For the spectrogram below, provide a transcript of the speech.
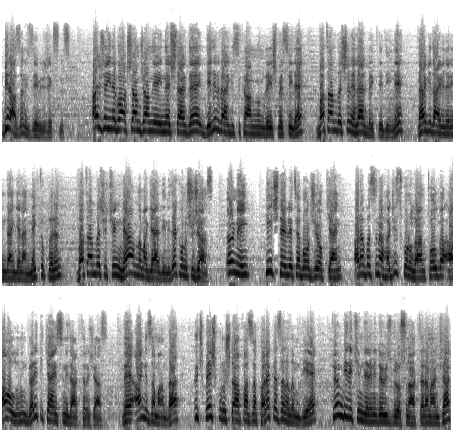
birazdan izleyebileceksiniz. Ayrıca yine bu akşam canlı yayın gelir vergisi kanunun değişmesiyle vatandaşı neler beklediğini, vergi dairelerinden gelen mektupların vatandaş için ne anlama geldiğini de konuşacağız. Örneğin hiç devlete borcu yokken arabasına haciz konulan Tolga Ağaoğlu'nun garip hikayesini de aktaracağız. Ve aynı zamanda 3-5 kuruş daha fazla para kazanalım diye tüm birikimlerini döviz bürosuna aktaran ancak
